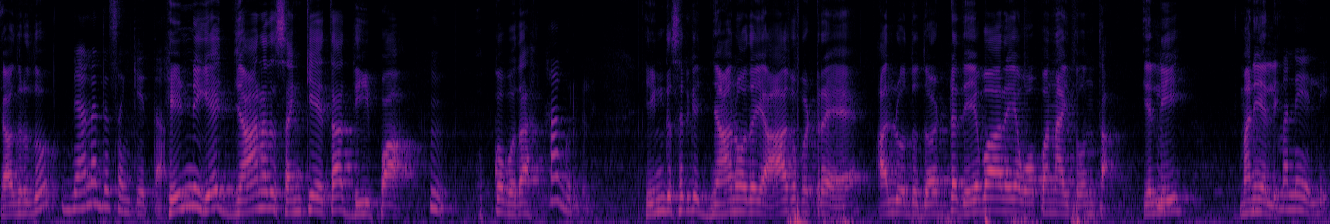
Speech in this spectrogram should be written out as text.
ಯಾವುದ್ರದ್ದು? ಜ್ಞಾನದ ಸಂಕೇತ. ಹೆಣ್ಣಿಗೆ ಜ್ಞಾನದ ಸಂಕೇತ ದೀಪ. ಒಪ್ಕೋಬೋದಾ? ಗುರುಗಳೇ. ಹೆಂಗಸರಿಗೆ ಜ್ಞಾನೋದಯ ಆಗಬಿಟ್ರೆ ಅಲ್ಲಿ ಒಂದು ದೊಡ್ಡ ದೇವಾಲಯ ಓಪನ್ ಆಯಿತು ಅಂತ. ಎಲ್ಲಿ? ಮನೆಯಲ್ಲಿ. ಮನೆಯಲ್ಲಿ.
